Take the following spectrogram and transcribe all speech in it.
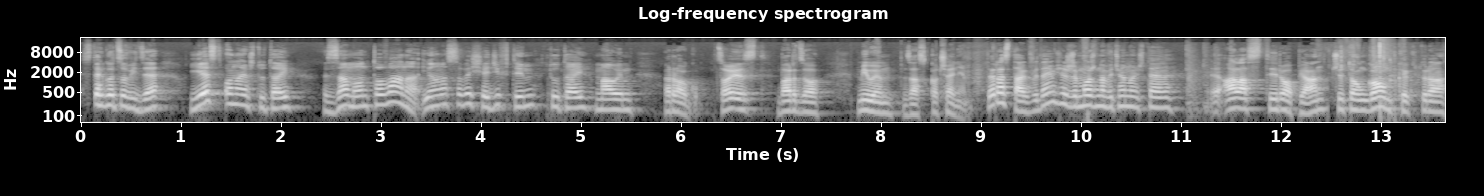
z tego co widzę, jest ona już tutaj zamontowana i ona sobie siedzi w tym tutaj małym rogu, co jest bardzo miłym zaskoczeniem. Teraz tak, wydaje mi się, że można wyciągnąć ten e, ala styropian, czy tą gąbkę, która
